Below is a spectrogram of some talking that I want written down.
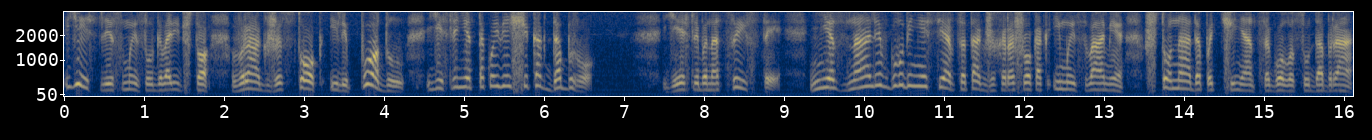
Есть ли смысл говорить, что враг жесток или подл, если нет такой вещи, как добро? Если бы нацисты не знали в глубине сердца так же хорошо, как и мы с вами, что надо подчиняться голосу добра,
